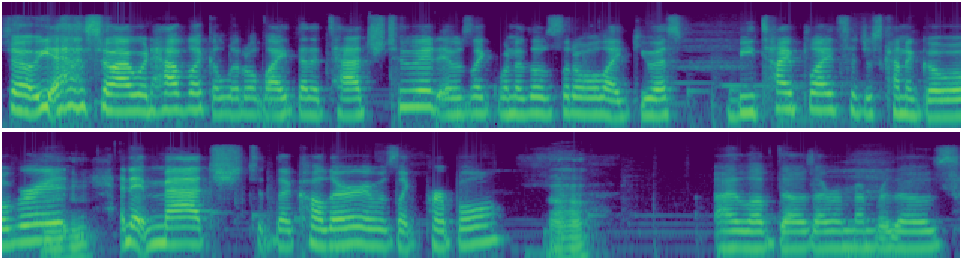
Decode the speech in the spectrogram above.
So yeah, so I would have like a little light that attached to it. It was like one of those little like USB type lights that just kind of go over it, Mhm. and it matched the color. It was like purple. Uh huh. I love those. I remember those.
